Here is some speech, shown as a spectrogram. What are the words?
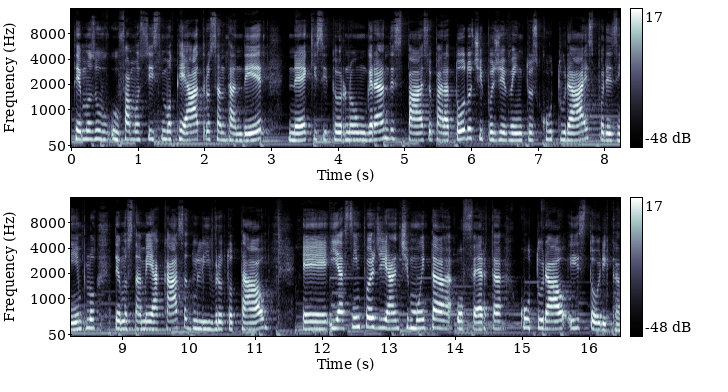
Temos o, o famosíssimo Teatro Santander, né, que se tornou um grande espaço para todo tipo de eventos culturais, por exemplo. Temos também a Casa do Livro Total. É, e assim por diante, muita oferta cultural e histórica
